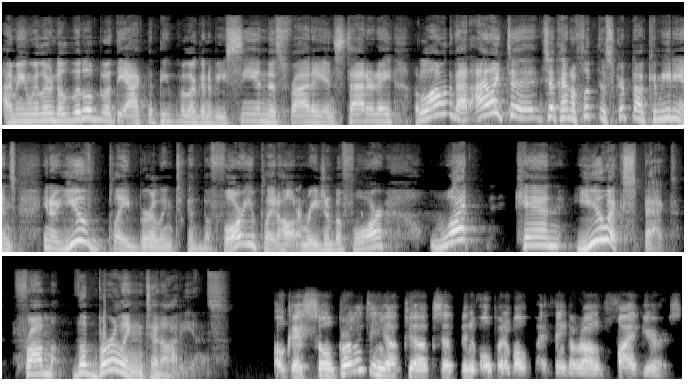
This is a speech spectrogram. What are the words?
I mean, we learned a little bit about the act that people are going to be seeing this Friday and Saturday. But along with that, I like to, to kind of flip the script on comedians. You know, you've played Burlington before, you played Halton Region before. What can you expect from the Burlington audience? Okay, so Burlington Yuk Yuk's have been open about, I think, around five years.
